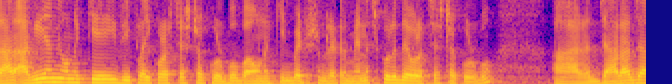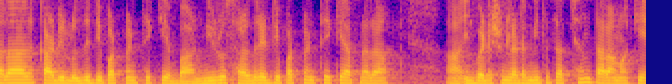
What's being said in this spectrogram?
তার আগেই আমি অনেককেই রিপ্লাই করার চেষ্টা করব বা অনেক ইনভাইটেশন লেটার ম্যানেজ করে দেওয়ার চেষ্টা করব। আর যারা যারা কার্ডিওলজি ডিপার্টমেন্ট থেকে বা নিউরো সার্জারি ডিপার্টমেন্ট থেকে আপনারা ইনভাইটেশন লেটার নিতে চাচ্ছেন, তারা আমাকে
